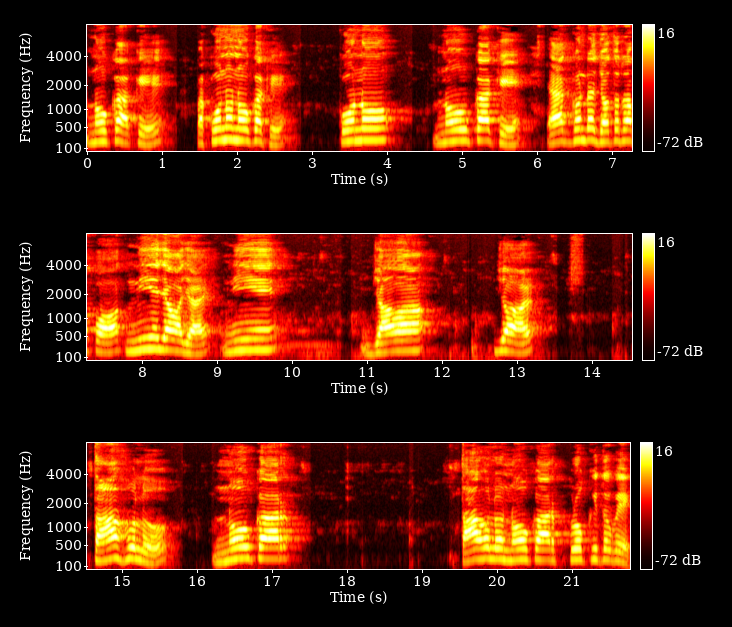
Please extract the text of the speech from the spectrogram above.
নৌকাকে বা কোনো নৌকাকে কোনো নৌকাকে এক ঘণ্টা যতটা পথ নিয়ে যাওয়া যায়, নিয়ে যাওয়া যায়, তা হলো নৌকার, তা হলো নৌকার প্রকৃত বেগ।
